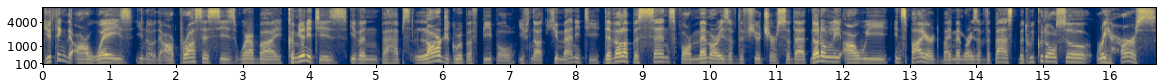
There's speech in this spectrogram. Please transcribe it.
Do you think there are ways you know there are processes whereby communities even perhaps large group of people if not humanity develop a sense for memories of the future so that not only are we inspired by memories of the past but we could also rehearse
